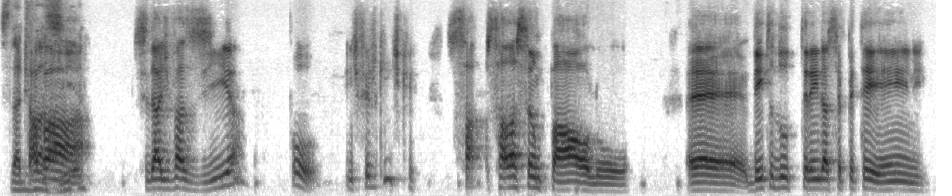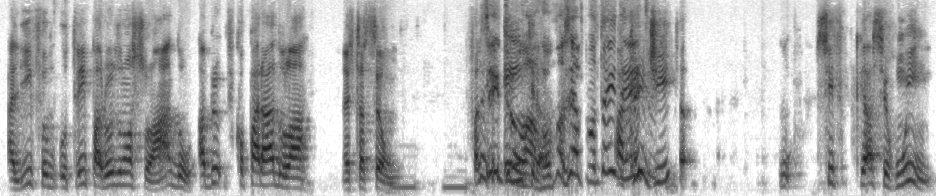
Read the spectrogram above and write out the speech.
Cidade tava, vazia. Cidade vazia. Pô, a gente fez o que a gente quer. Sala São Paulo, é, dentro do trem da CPTN. Ali foi, o trem parou do nosso lado, abriu, ficou parado lá na estação. Falei, Você entrou lá, vamos fazer a foto aí dentro. Acredita se ficasse ruim,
